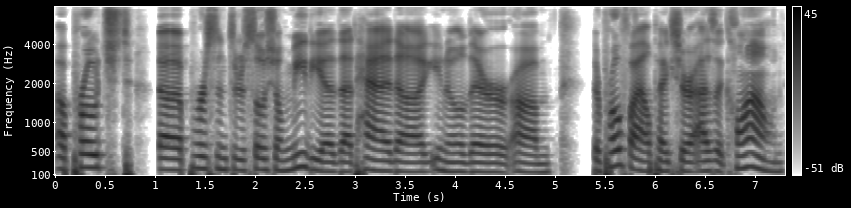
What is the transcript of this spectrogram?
approached a person through social media that had, uh, you know, their um, their profile picture as a clown,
